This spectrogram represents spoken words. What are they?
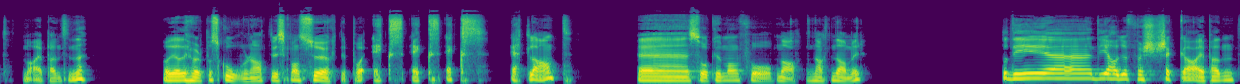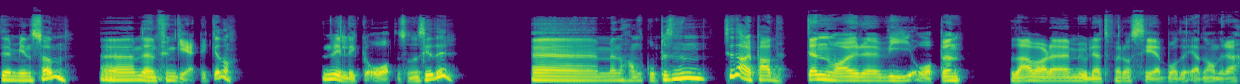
tatt med iPadene sine. Og de hadde hørt på skolen at hvis man søkte på XXX et eller annet, eh, så kunne man få opp nakne damer. Så de, eh, de, hadde jo først sjekka iPaden til min sønn, eh, men den fungerte ikke, da. Den ville ikke åpne sånne sider. Men han kompisen sin iPad, den var vid åpen. Så der var det mulighet for å se både en og andre.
